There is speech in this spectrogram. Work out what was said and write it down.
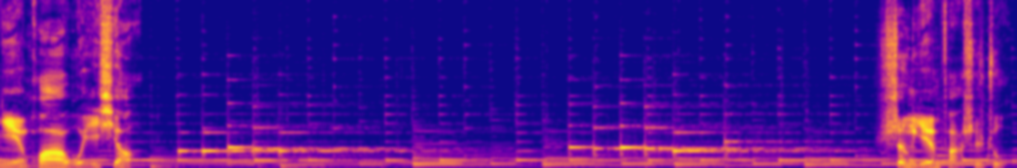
拈花微笑，圣严法师著。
